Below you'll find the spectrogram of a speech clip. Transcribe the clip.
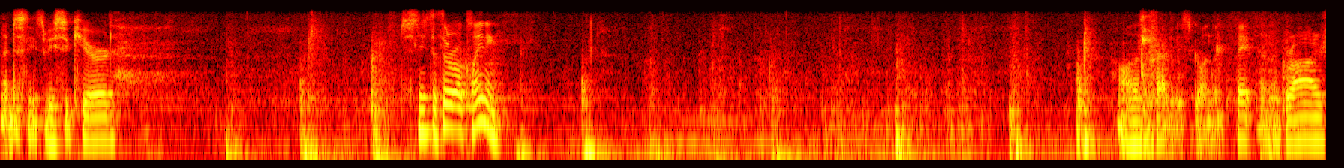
That just needs to be secured. Just needs a thorough cleaning. All this crap needs to go in the in the garage.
